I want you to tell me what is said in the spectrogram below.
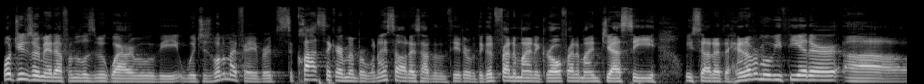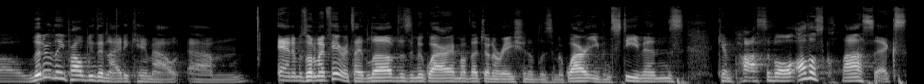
What Dreams Are Made Of from the Lizzie McGuire movie, which is one of my favorites. It's a classic. I remember when I saw it, I saw it in the theater with a good friend of mine, a girlfriend of mine, Jessie. We saw it at the Hanover Movie Theater, uh, literally probably the night it came out. Um, and it was one of my favorites. I love Lizzie McGuire. I love that generation of Lizzie McGuire, even Stevens, Kim Possible, all those classics.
